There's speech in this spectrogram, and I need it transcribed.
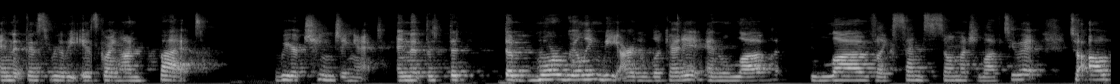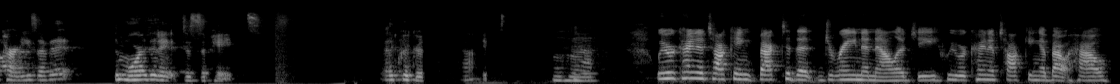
and that this really is going on but we are changing it and that the, the the more willing we are to look at it and love love like send so much love to it to all parties of it the more that it dissipates the quicker yeah. Mm-hmm. yeah. we were kind of talking back to the drain analogy we were kind of talking about how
